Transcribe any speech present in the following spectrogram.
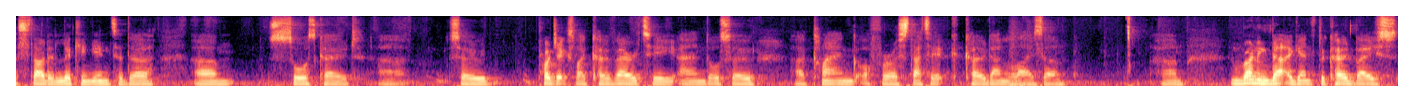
started looking into the um, source code. Uh, so projects like Coverity and also uh, Clang offer a static code analyzer. Um, running that against the code base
